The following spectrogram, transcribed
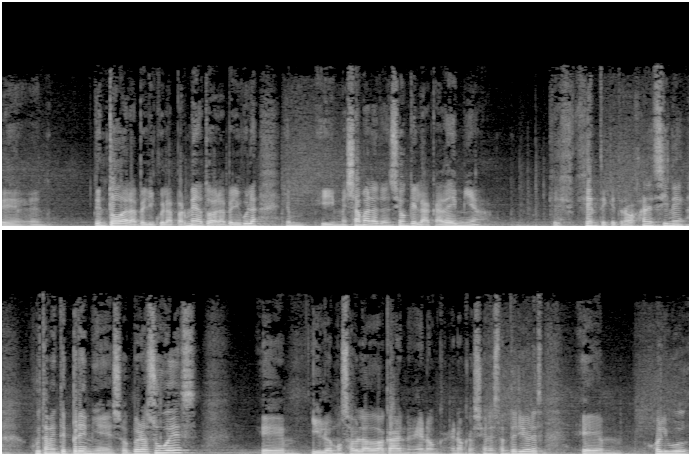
eh, en, en toda la película, permea toda la película, em, y me llama la atención que la academia, que es gente que trabaja en el cine, justamente premie eso, pero a su vez, eh, y lo hemos hablado acá en, en oc- en ocasiones anteriores, eh, Hollywood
